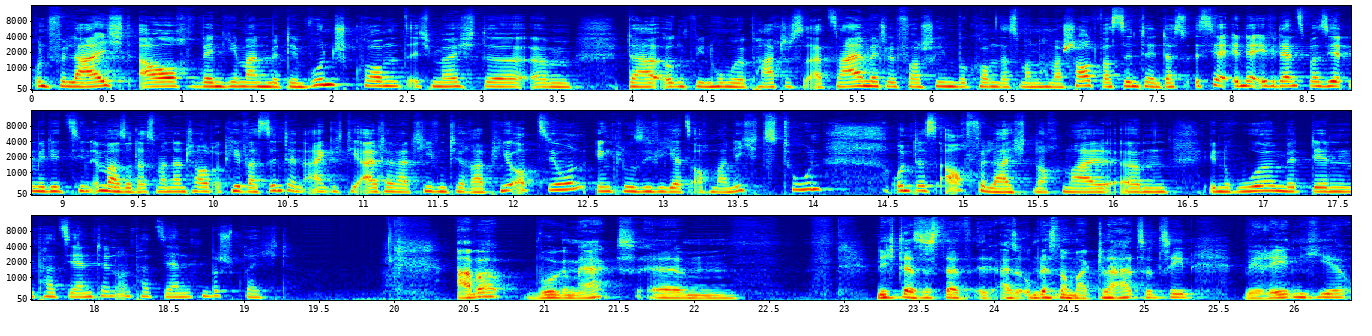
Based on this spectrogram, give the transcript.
Und vielleicht auch, wenn jemand mit dem Wunsch kommt, ich möchte ähm, da irgendwie ein homöopathisches Arzneimittel verschrieben bekommen, dass man noch mal schaut, was sind denn, das ist ja in der evidenzbasierten Medizin immer so, dass man dann schaut, okay, was sind denn eigentlich die alternativen Therapieoptionen, inklusive jetzt auch mal nichts tun und das auch vielleicht noch mal ähm, in Ruhe mit den Patientinnen und Patienten bespricht. Aber wohlgemerkt, ähm, nicht, dass es das, also um das nochmal klar zu ziehen, wir reden hier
